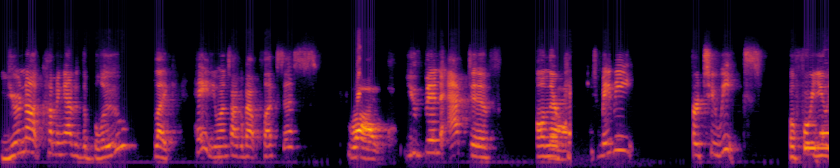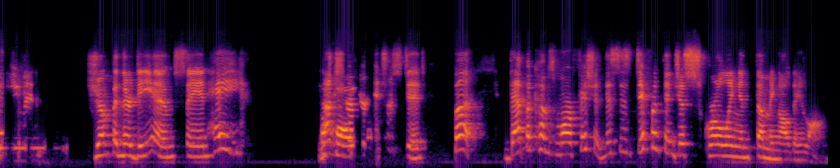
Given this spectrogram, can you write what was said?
you're not coming out of the blue like, hey, do you want to talk about Plexus? right, You've been active on their Right. page maybe for two weeks before you even jump in their DMs saying, hey, not sure if you're interested, but that becomes more efficient. This is different than just scrolling and thumbing all day long.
